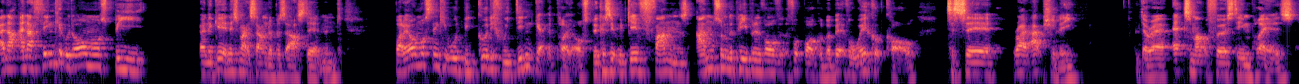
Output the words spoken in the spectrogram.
and I, and I think it would almost be, and again, this might sound a bizarre statement, but I almost think it would be good if we didn't get the playoffs because it would give fans and some of the people involved at the football club a bit of a wake up call to say, right, actually, there are X amount of first team players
